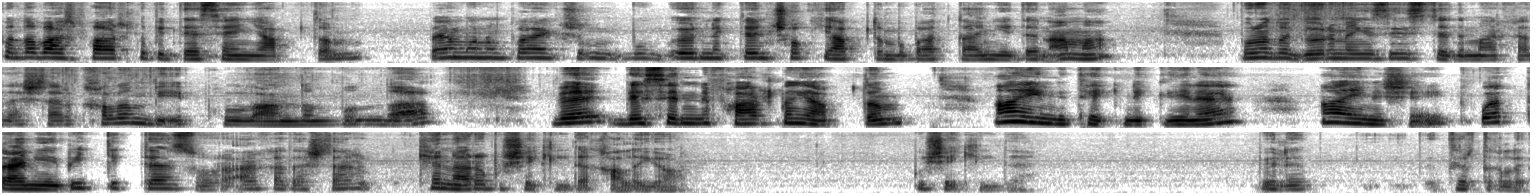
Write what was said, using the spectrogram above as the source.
Burada baş farklı bir desen yaptım. Ben bunun bu örnekten çok yaptım bu battaniyeden ama bunu da görmenizi istedim arkadaşlar. Kalın bir ip kullandım bunda ve desenini farklı yaptım. Aynı teknikliğine aynı şey. Battaniye bittikten sonra arkadaşlar kenarı bu şekilde kalıyor. Bu şekilde. Böyle tırtıklı.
